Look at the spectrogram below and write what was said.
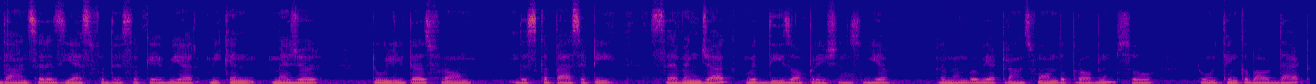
the answer is yes for this okay? We are we can measure 2 liters from this capacity 7 jug with these operations. We have remember we have transformed the problem so don't think about that.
